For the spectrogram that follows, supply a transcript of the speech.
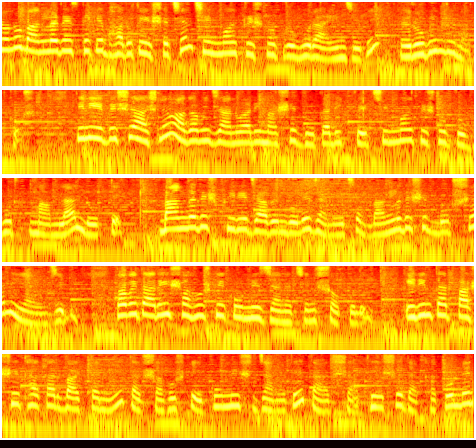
জন্য বাংলাদেশ থেকে ভারতে এসেছেন চিন্ময় কৃষ্ণপ্রভুর আইনজীবী রবীন্দ্রনাথ ঘোষ। তিনি এদেশে আসলেও আগামী জানুয়ারি মাসের দু তারিখ ফের চিন্ময় কৃষ্ণপ্রভুর মামলা লড়তে বাংলাদেশ ফিরে যাবেন বলে জানিয়েছেন বাংলাদেশের বর্ষান এই আইনজীবী। তবে তার এই সাহসকে কুর্নিশ জানাচ্ছেন সকলেই। এদিন তার পাশে থাকার বার্তা নিয়ে তার সাহসকে কুর্নিশ জানাতে তার সাথে এসে দেখা করলেন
